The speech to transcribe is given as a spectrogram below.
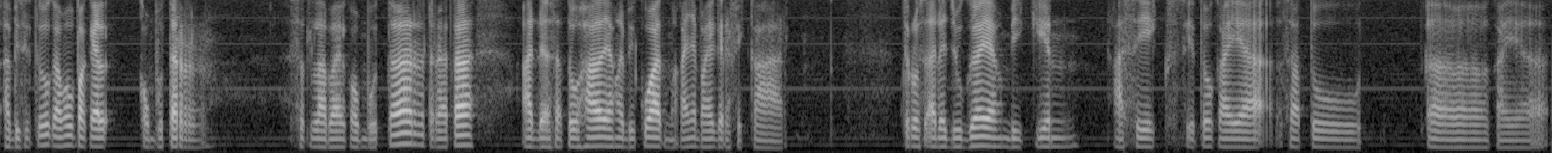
habis itu kamu pakai komputer. Setelah pakai komputer ternyata ada satu hal yang lebih kuat makanya pakai graphic card. Terus ada juga yang bikin ASICS itu kayak suatu eh, kayak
